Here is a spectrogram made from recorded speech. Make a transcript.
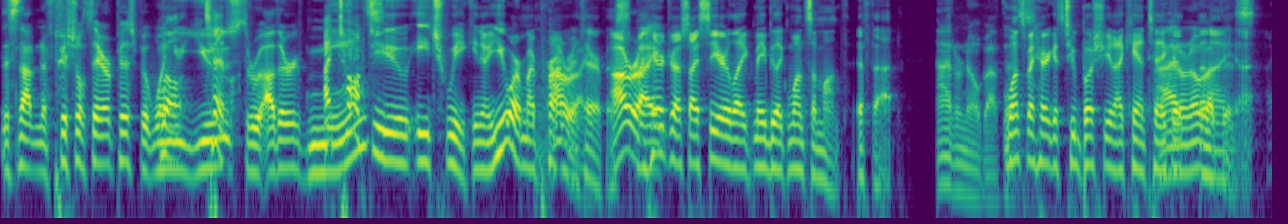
That's not an official therapist, but one Well, you use Tim, through other means. I talk to you each week. You know, you are my primary right. therapist. All My hairdresser, I see her like maybe like once a month, if that. I don't know about this. Once my hair gets too bushy and I can't take I it, don't know about I, this. I,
